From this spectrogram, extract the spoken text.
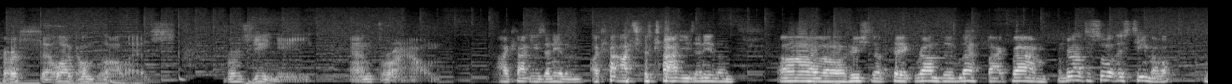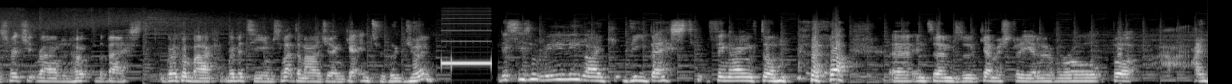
Carcela Gonzalez, Berzini, and Brown. I can't use any of them. I can't. I just can't use any of them. Oh, who should I pick? Random left back. Bam. I'm gonna have to sort this team out and switch it round and hope for the best. I'm gonna come back with a team, select a manager, and get into the game. This isn't really like the best thing I've done uh, in terms of chemistry and overall, but I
